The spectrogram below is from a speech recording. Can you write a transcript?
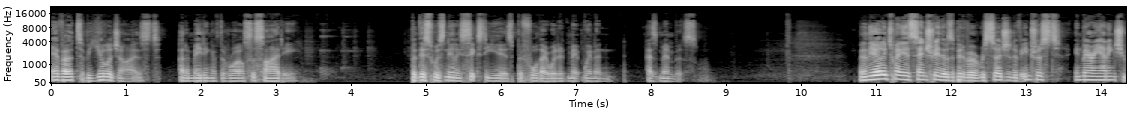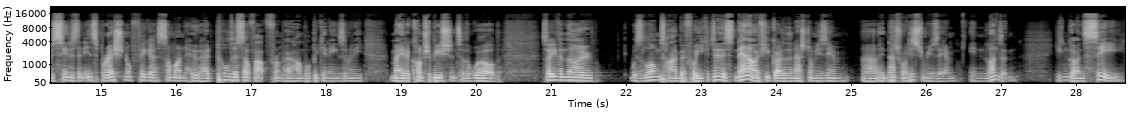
ever to be eulogized at a meeting of the Royal Society. But this was nearly 60 years before they would admit women as members. But in the early 20th century, there was a bit of a resurgence of interest in Mary Anning. She was seen as an inspirational figure, someone who had pulled herself up from her humble beginnings and really made a contribution to the world. So even though it was a long time before you could do this, now if you go to the National Museum, uh, Natural History Museum in London, you can go and see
